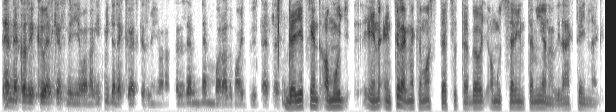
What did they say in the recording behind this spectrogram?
ennek azért következménye vannak, itt mindenek következménye vannak, tehát ez nem, nem marad majd büntetlen. De egyébként amúgy én, én tényleg nekem azt tetszett ebbe, hogy amúgy szerintem ilyen a világ tényleg.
